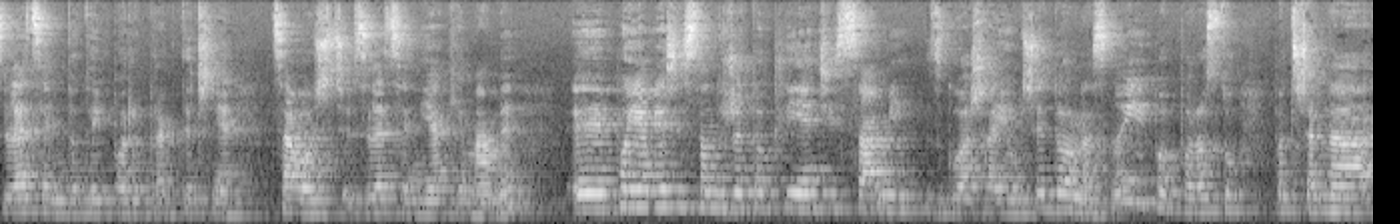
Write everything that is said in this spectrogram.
zleceń do tej pory, praktycznie całość zleceń, jakie mamy, y, pojawia się stąd, że to klienci sami zgłaszają się do nas. No i po, po prostu potrzebna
